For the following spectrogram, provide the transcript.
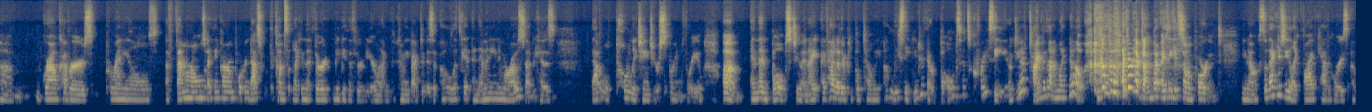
um, ground covers, perennials, ephemerals, I think are important. That's comes like in the third, maybe the third year when I'm coming back to visit. Oh, let's get anemone nemorosa because that will totally change your spring for you. Um, and then bulbs too. And I, I've had other people tell me, Oh, Lisa, you do their bulbs? That's crazy. You know, do you have time for that? I'm like, no, I don't have time, but I think it's so important, you know? So that gives you like five categories of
